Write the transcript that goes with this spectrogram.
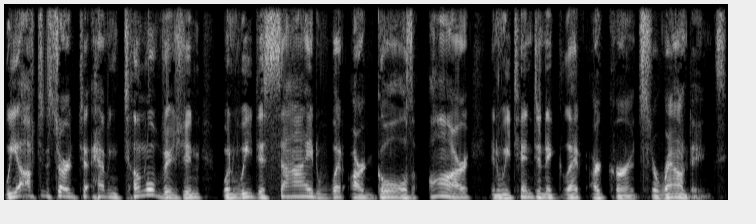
We often start having tunnel vision when we decide what our goals are, and we tend to neglect our current surroundings.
